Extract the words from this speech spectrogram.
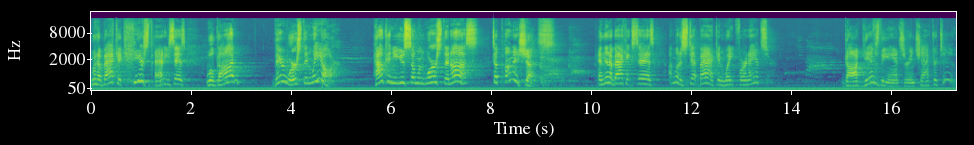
when Habakkuk hears that, he says, Well, God, they're worse than we are. How can you use someone worse than us to punish us? And then Habakkuk says, I'm going to step back and wait for an answer. God gives the answer in chapter 2.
